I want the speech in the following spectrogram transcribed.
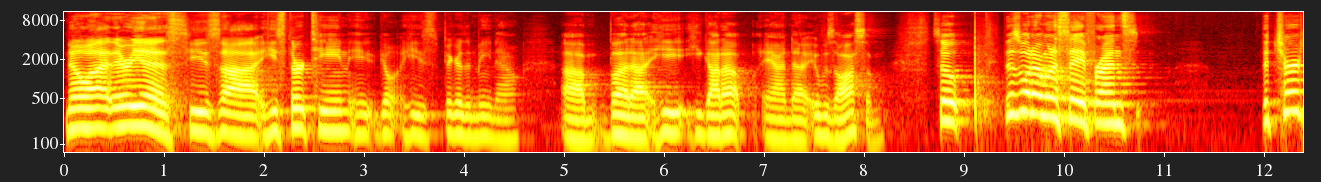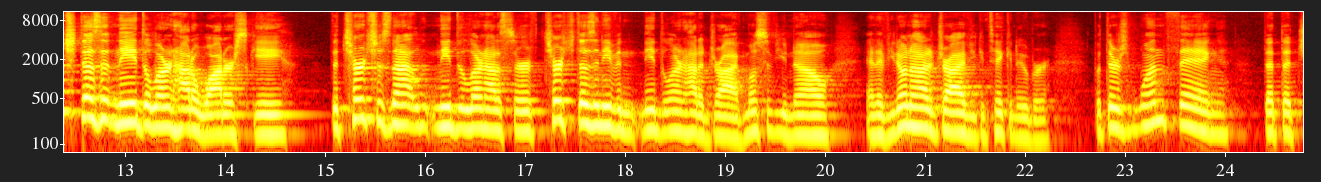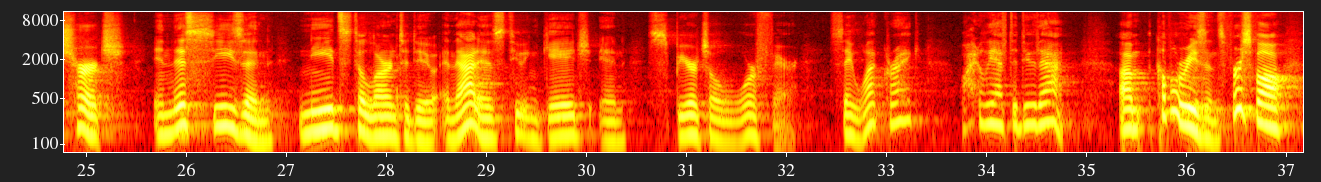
Noah. There he is. He's, uh, he's 13. He, he's bigger than me now. Um, but uh, he, he got up, and uh, it was awesome. So, this is what I want to say, friends. The church doesn't need to learn how to water ski. The church does not need to learn how to surf. The church doesn't even need to learn how to drive. Most of you know. And if you don't know how to drive, you can take an Uber. But there's one thing that the church in this season needs to learn to do, and that is to engage in spiritual warfare. Say, what, Greg? Why do we have to do that? Um, a couple reasons. First of all,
